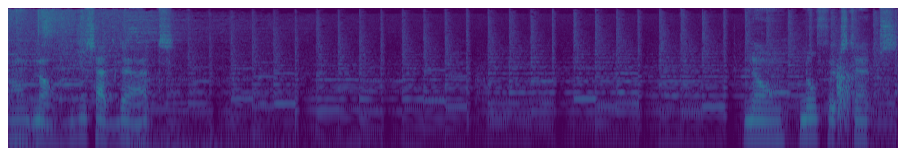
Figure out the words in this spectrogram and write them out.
Um, no, we just have that. No, no footsteps.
